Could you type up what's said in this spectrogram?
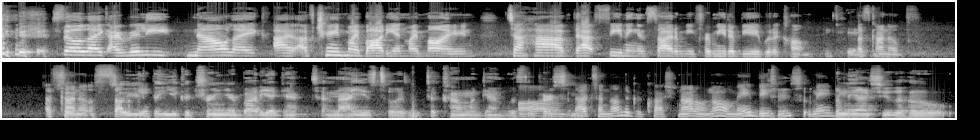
so like I really now like I, I've trained my body and my mind to have that feeling inside of me for me to be able to come. Okay. That's kind of that's kind of So you think you could train your body again to not use toys and to come again with the Oh, person? that's another good question. I don't know. Maybe. Okay, so Maybe. let me ask you the whole:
